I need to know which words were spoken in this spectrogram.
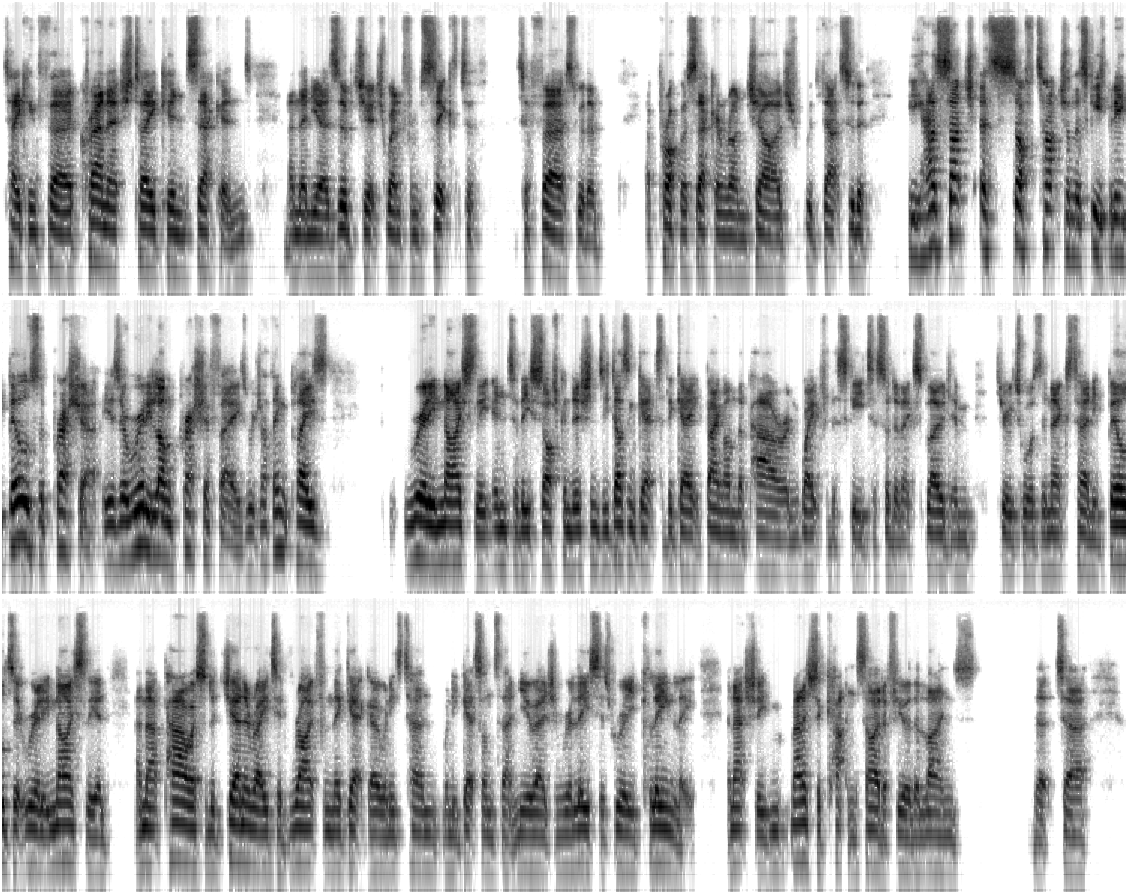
taking third, Kranjec taking second, and then yeah, Zubcic went from sixth to, to first with a, a proper second run charge with that sort of. He has such a soft touch on the skis, but he builds the pressure. He has a really long pressure phase, which I think plays really nicely into these soft conditions. He doesn't get to the gate, bang on the power, and wait for the ski to sort of explode him through towards the next turn. He builds it really nicely, and and that power sort of generated right from the get go when he's turned when he gets onto that new edge and releases really cleanly, and actually managed to cut inside a few of the lines that uh,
